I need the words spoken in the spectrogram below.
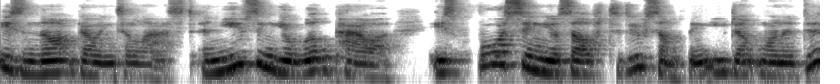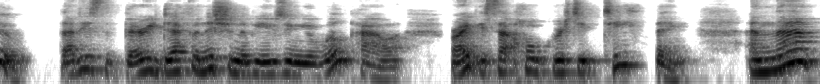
is not going to last. And using your willpower is forcing yourself to do something you don't want to do. That is the very definition of using your willpower, right? It's that whole gritted teeth thing. And that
